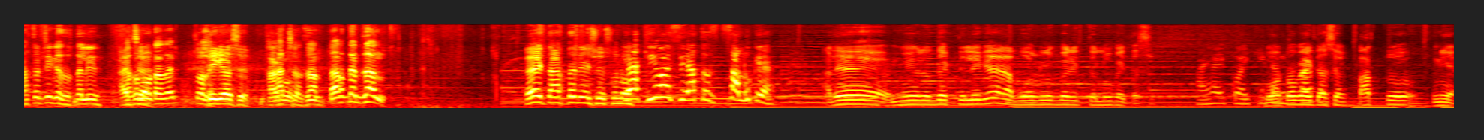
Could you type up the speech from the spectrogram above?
আচ্ছা ঠিক আছে তাহলে আচ্ছা চলে। ঠিক আছে। আচ্ছা যান তাড়াতাড়ি যান। এই তাড়াতাড়ি এসো শোনো। কি হয়েছে? এত চালুকে? আরে মেয়ের দেখতে লেগে বড় লোক বাড়িতে লোক আইতাছে পাত্র নিয়ে।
